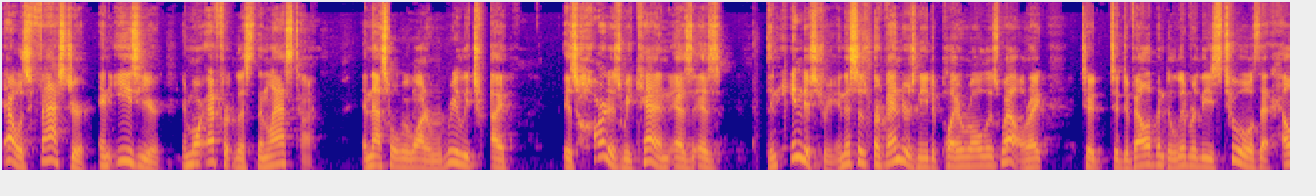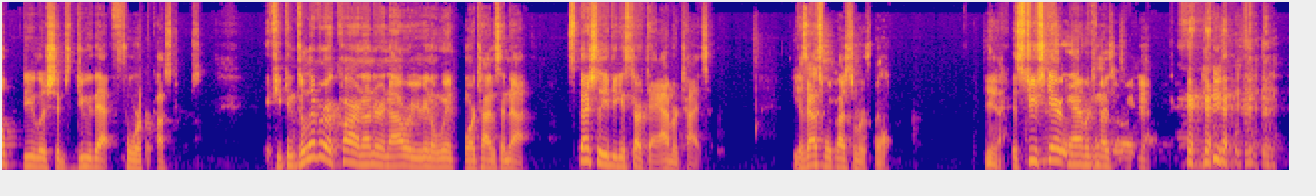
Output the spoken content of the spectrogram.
that was faster and easier and more effortless than last time. And that's what we want to really try as hard as we can as, as an industry. And this is where vendors need to play a role as well, right? To, to develop and deliver these tools that help dealerships do that for customers. If you can deliver a car in under an hour, you're going to win more times than not, especially if you can start to advertise it. Because that's what customers want. Yeah. It's too scary to advertise it right now.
